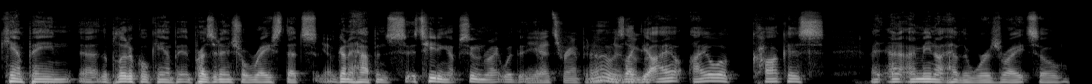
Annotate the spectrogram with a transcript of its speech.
campaign, uh, the political campaign, presidential race that's Yep. going to happen. It's heating up soon, right? With the Yeah, it's ramping I up. it was like the Iowa, Iowa caucus. I, I may not have the words right, so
